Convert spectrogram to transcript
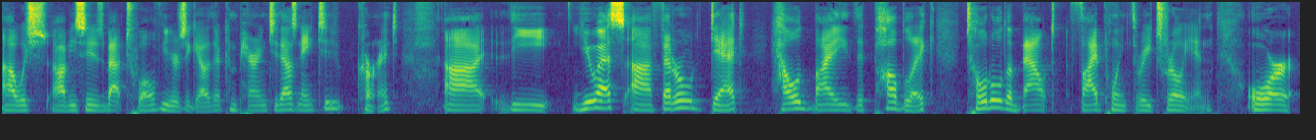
uh, which obviously was about 12 years ago, they're comparing 2008 to current, uh, the US uh, federal debt held by the public totaled about 5.3 trillion or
